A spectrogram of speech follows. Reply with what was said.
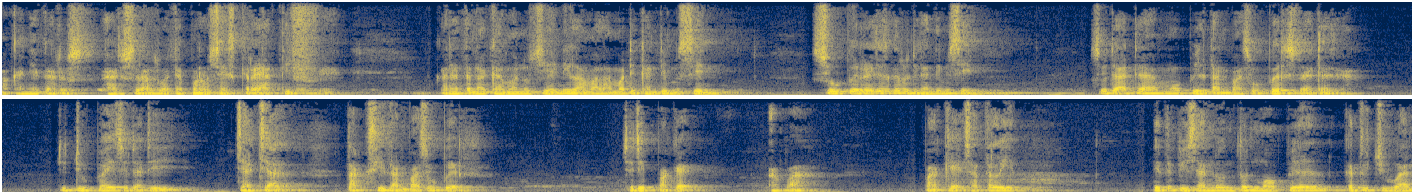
Makanya harus harus selalu ada proses kreatif. Karena tenaga manusia ini lama-lama diganti mesin. Supir aja sekarang diganti mesin. Sudah ada mobil tanpa supir sudah ada Di Dubai sudah dijajal taksi tanpa supir. Jadi pakai apa? Pakai satelit itu bisa nuntun mobil ke tujuan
